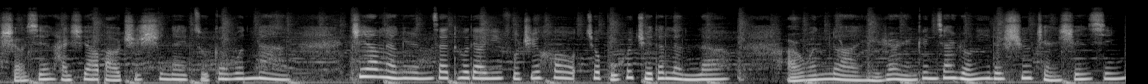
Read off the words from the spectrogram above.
首先还是要保持室内足够温暖，这样两个人在脱掉衣服之后就不会觉得冷了。而温暖也让人更加容易的舒展身心，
